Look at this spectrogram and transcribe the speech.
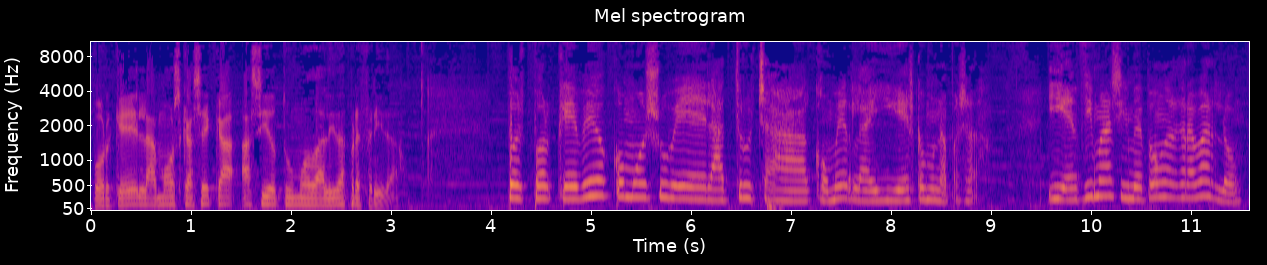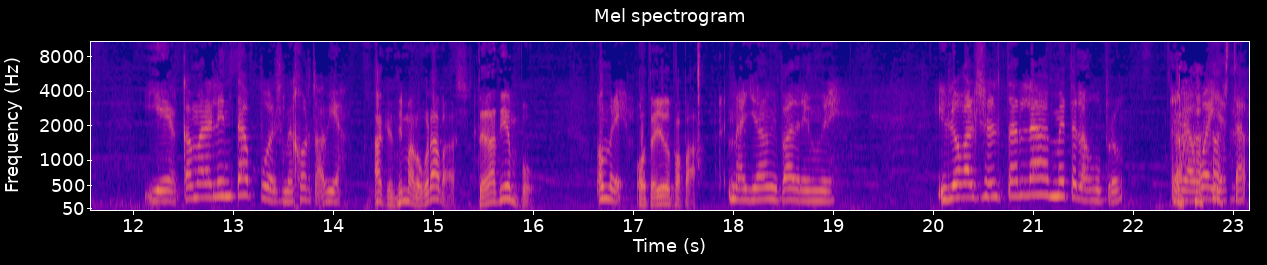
porque la mosca seca ha sido tu modalidad preferida. pues porque veo cómo sube la trucha a comerla y es como una pasada. Y encima si me pongo a grabarlo y en cámara lenta, pues mejor todavía. Ah, que encima lo grabas. ¿Te da tiempo? Hombre, ¿O te ayuda papá? me ayuda mi padre, hombre. Y luego al soltarla, meto la GoPro el agua y ya está.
